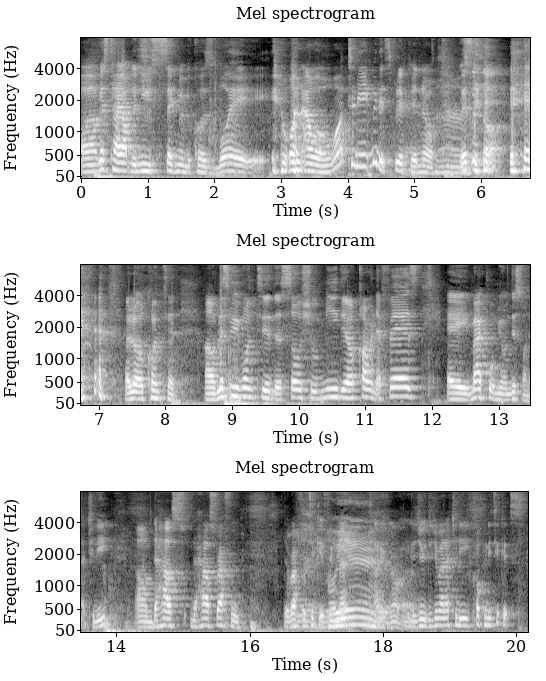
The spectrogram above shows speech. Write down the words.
Uh, let's tie up the news segment because, boy, one hour, what, 28 minutes, flipping, no. Uh, Let's a lot of content. Um, let's move on to the social media, current affairs. A Mac put me on this one actually. Um, the house, the house raffle, the raffle Yeah. ticket thing. oh man. I yeah. don't know. Did you did you man actually copy any tickets?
